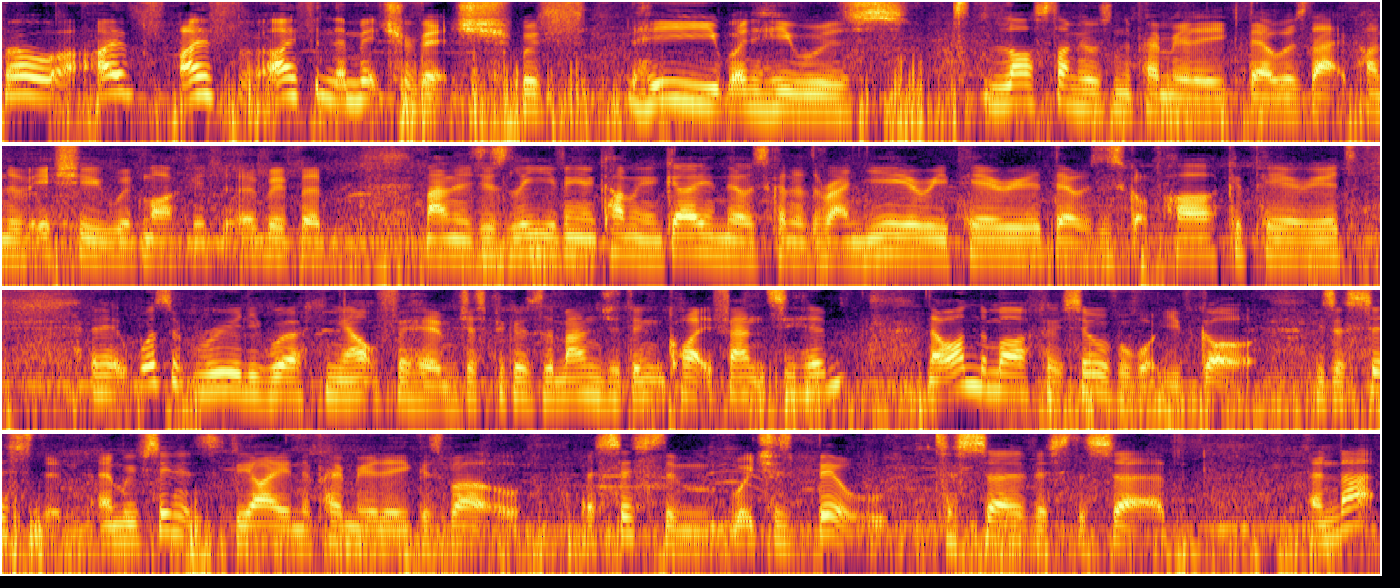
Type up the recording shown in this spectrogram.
Well, I've, I've, I think that Mitrovic was he when he was last time he was in the Premier League. There was that kind of issue with market uh, with the managers leaving and coming and going. There was kind of the Ranieri period. There was the Scott Parker period and it wasn't really working out for him just because the manager didn't quite fancy him. Now, under Marco Silva, what you've got is a system, and we've seen it to the eye in the Premier League as well, a system which is built to service the Serb. And that,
